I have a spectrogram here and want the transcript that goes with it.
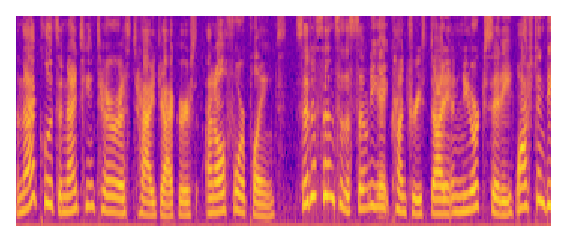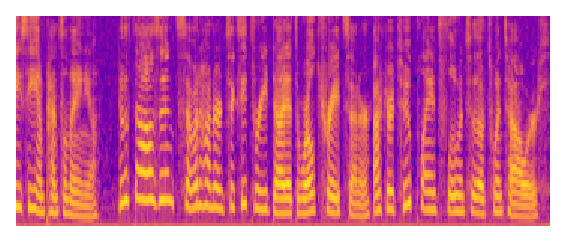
and that includes the 19 terrorist hijackers on all four planes. Citizens of the 78 countries died in New York City, Washington, D.C., and Pennsylvania. 2,763 died at the World Trade Center after two planes flew into the Twin Towers.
